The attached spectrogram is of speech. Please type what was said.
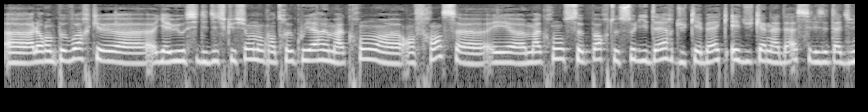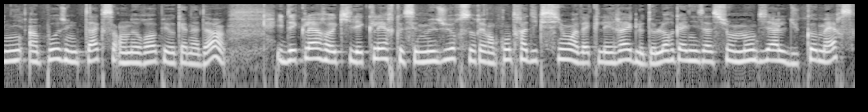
Alors on peut voir qu'il il y a eu aussi des discussions donc, entre Couillard et Macron en France, et Macron se porte solidaire du Québec et du Canada si les États-Unis imposent une taxe en Europe et au Canada. Il déclare qu'il est clair que ces mesures seraient en contradiction avec les règles de l'Organisation mondiale du commerce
